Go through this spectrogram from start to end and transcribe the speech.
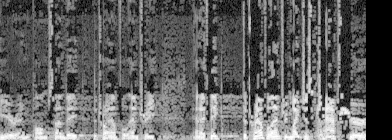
here and Palm Sunday, the triumphal entry. And I think the triumphal entry might just capture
